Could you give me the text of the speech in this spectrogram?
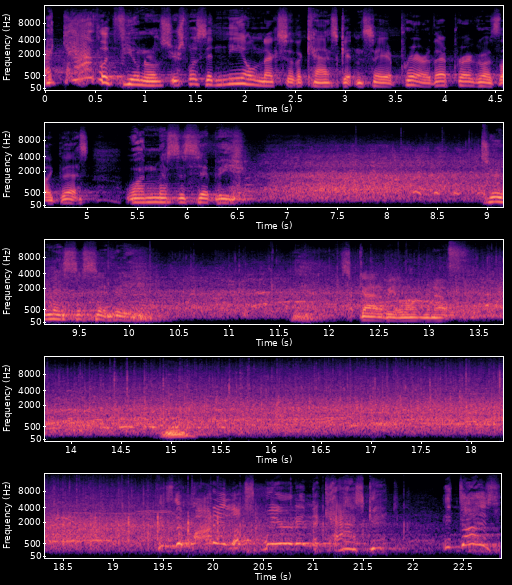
At Catholic funerals, you're supposed to kneel next to the casket and say a prayer. That prayer goes like this One Mississippi, two Mississippi. It's gotta be long enough. Because the body looks weird in the casket. It does.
